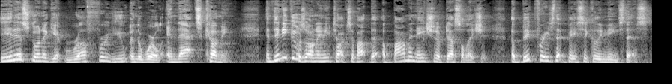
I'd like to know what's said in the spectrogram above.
It is going to get rough for you in the world, and that's coming. And then he goes on and he talks about the abomination of desolation, a big phrase that basically means this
